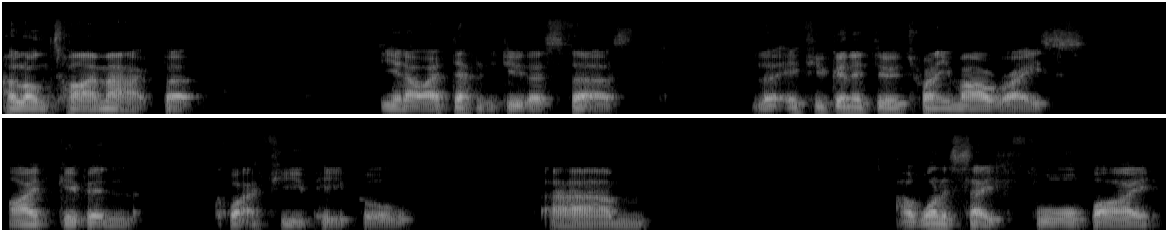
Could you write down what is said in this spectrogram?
a long time out but you know, I definitely do those first. Look, if you're going to do a 20 mile race, I've given quite a few people, um, I want to say four by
